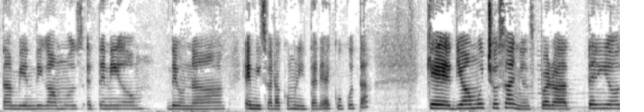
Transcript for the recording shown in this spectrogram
también digamos he tenido de una emisora comunitaria de Cúcuta que lleva muchos años, pero ha tenido,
